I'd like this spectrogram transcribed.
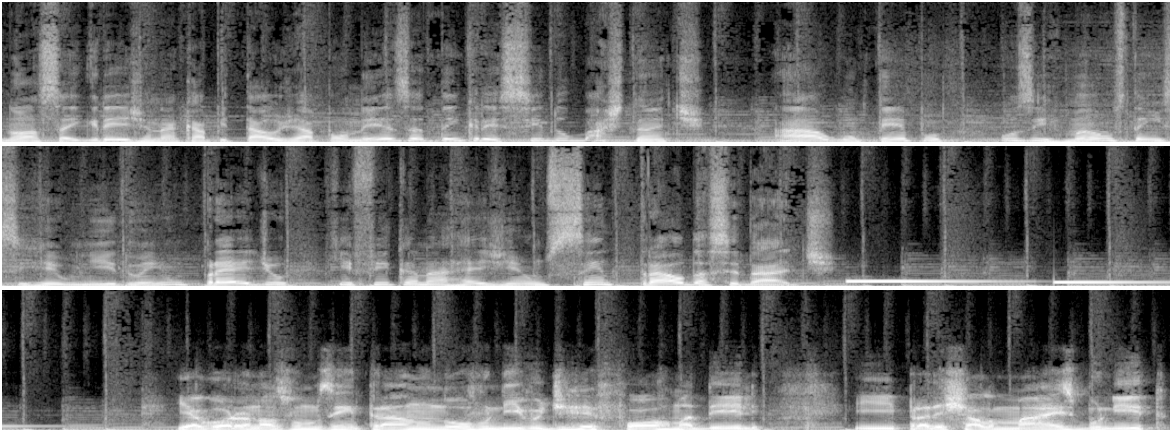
Nossa igreja na capital japonesa tem crescido bastante. Há algum tempo, os irmãos têm se reunido em um prédio que fica na região central da cidade. E agora nós vamos entrar num novo nível de reforma dele e para deixá-lo mais bonito,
